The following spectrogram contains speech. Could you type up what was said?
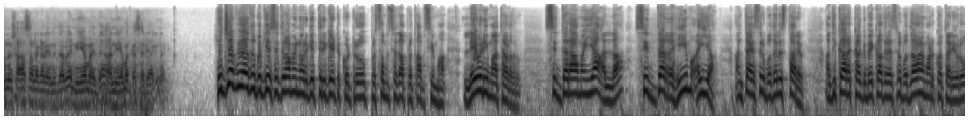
ಅನುಶಾಸನಗಳೇನಿದ್ದಾವೆ ನಿಯಮ ಇದೆ ಆ ನಿಯಮಕ್ಕೆ ಸರಿಯಾಗಿ ನಡೆಯುತ್ತೆ ಹಿಜಾಬ್ ವಿವಾದದ ಬಗ್ಗೆ ಸಿದ್ದರಾಮಯ್ಯನವರಿಗೆ ತಿರುಗೇಟು ಕೊಟ್ಟರು ಪ್ರಶಂಸದ ಪ್ರತಾಪ್ ಸಿಂಹ. ಲೇವಡಿ ಮಾತಾಡಿದ್ರು ಸಿದ್ದರಾಮಯ್ಯ ಅಲ್ಲ ಸಿದ್ದ ರಹೀಂ ಅಯ್ಯ ಅಂತ ಹೆಸರು ಬದಲಿಸ್ತಾರೆ. ಅಧಿಕಾರಕ್ಕಾಗಿ ಬೇಕಾದ್ರೆ ಹೆಸರು ಬದಲಾವಣೆ ಮಾಡ್ಕೋತಾರೆ ಇವರು.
